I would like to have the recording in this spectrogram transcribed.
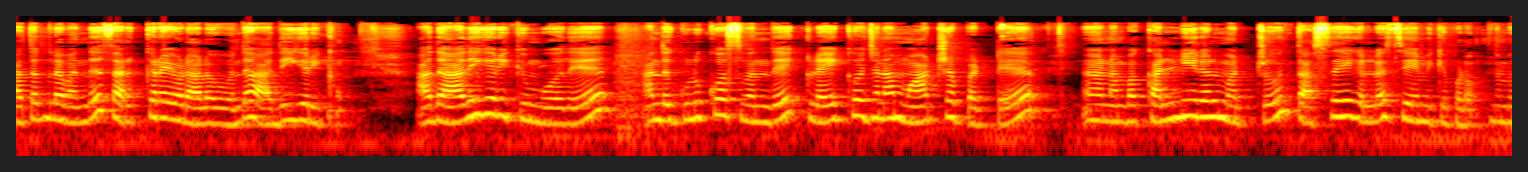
ரத்தத்தில் வந்து சர்க்கரையோட அளவு வந்து அதிகரிக்கும். அது அதிகரிக்கும் போது அந்த குளுக்கோஸ் வந்து கிளைக்கோஜனாக மாற்றப்பட்டு நம்ம கல்லீரல் மற்றும் தசைகளில் சேமிக்கப்படும். நம்ம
